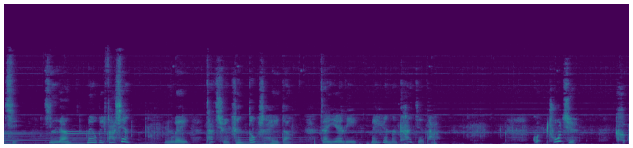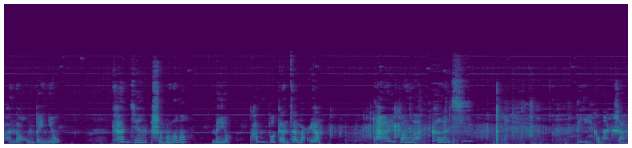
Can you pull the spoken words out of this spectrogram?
气，竟然没有被发现，因为他全身都是黑的。在夜里，没人能看见他。滚出去！可恨的红背牛！看见什么了吗？没有，他们不敢再来了。太棒了，克兰西！另一个晚上，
